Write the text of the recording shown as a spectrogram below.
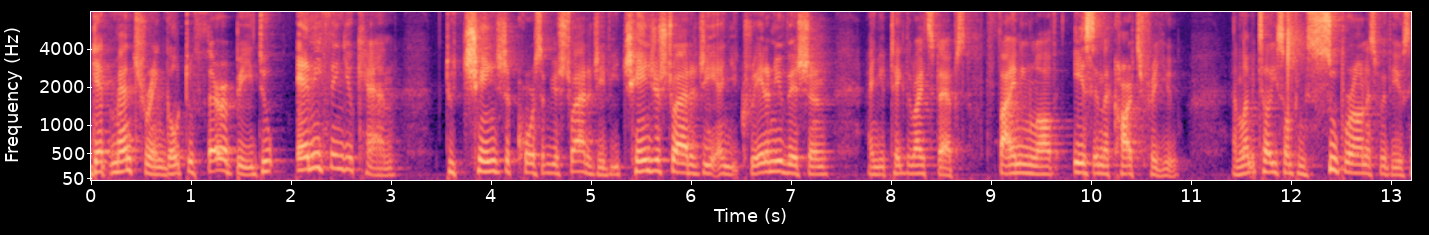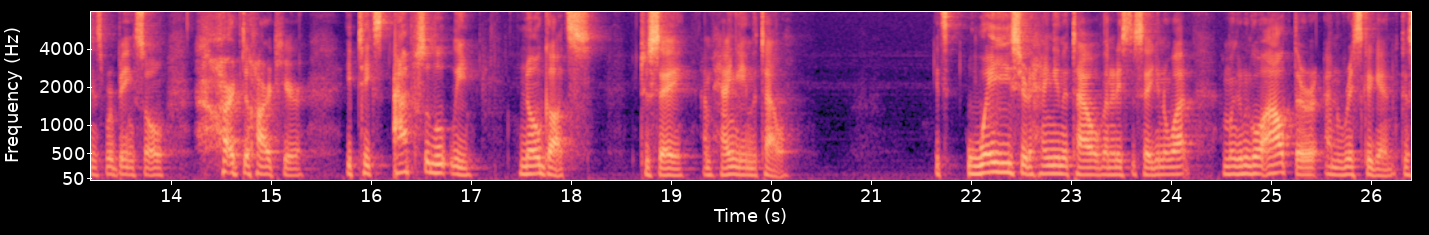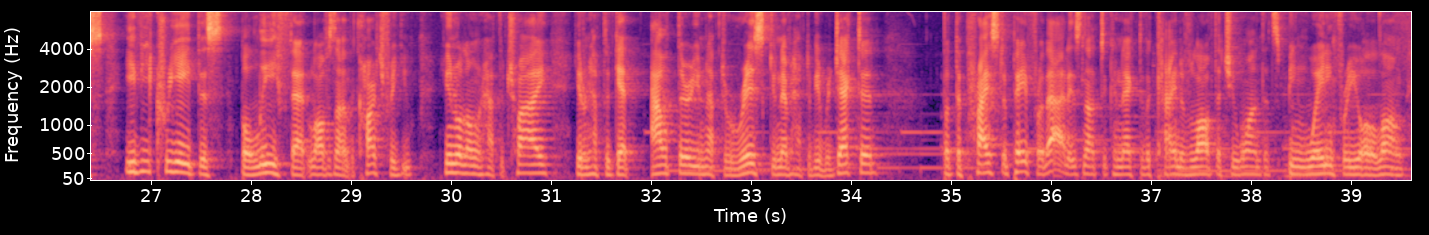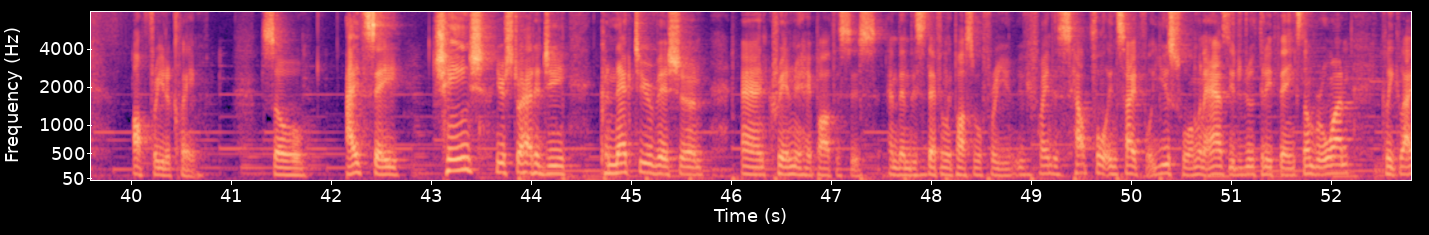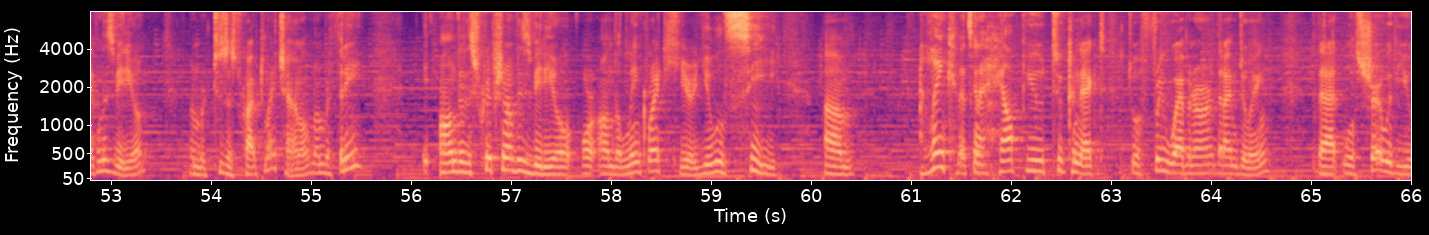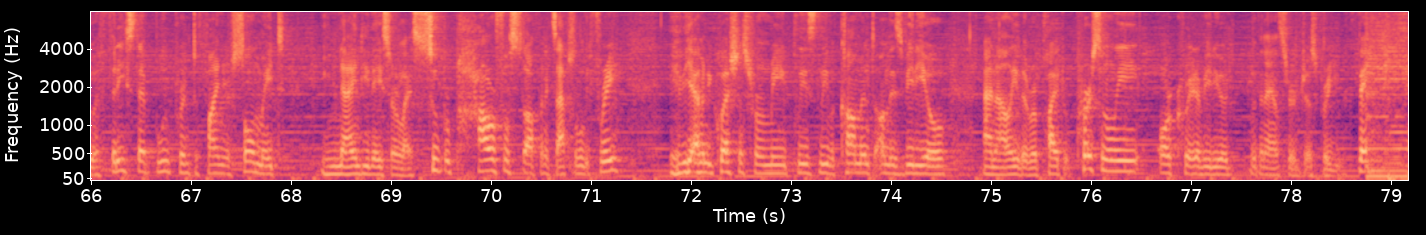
Get mentoring, go to therapy, do anything you can to change the course of your strategy. If you change your strategy and you create a new vision and you take the right steps, finding love is in the cards for you. And let me tell you something super honest with you since we're being so heart to heart here. It takes absolutely no guts to say, I'm hanging in the towel. It's way easier to hang in the towel than it is to say, you know what, I'm going to go out there and risk again. Because if you create this belief that love is not in the cards for you, you no longer have to try, you don't have to get out there, you don't have to risk, you never have to be rejected. But the price to pay for that is not to connect to the kind of love that you want that's been waiting for you all along, up for you to claim. So I'd say change your strategy, connect to your vision, and create a new hypothesis. And then this is definitely possible for you. If you find this helpful, insightful, useful, I'm gonna ask you to do three things. Number one, click like on this video. Number two, subscribe to my channel. Number three, on the description of this video or on the link right here, you will see um, a link that's gonna help you to connect to a free webinar that I'm doing that will share with you a three-step blueprint to find your soulmate in 90 days or less. Super powerful stuff and it's absolutely free. If you have any questions for me, please leave a comment on this video and I'll either reply to it personally or create a video with an answer just for you. Thank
